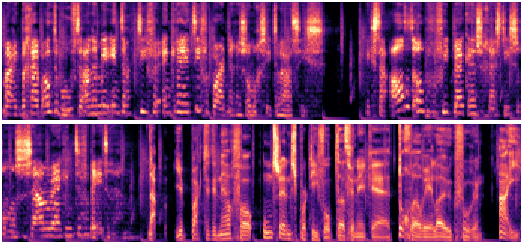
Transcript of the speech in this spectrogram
Maar ik begrijp ook de behoefte aan een meer interactieve en creatieve partner in sommige situaties. Ik sta altijd open voor feedback en suggesties om onze samenwerking te verbeteren. Nou, je pakt het in elk geval ontzettend sportief op. Dat vind ik uh, toch wel weer leuk voor een AI.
